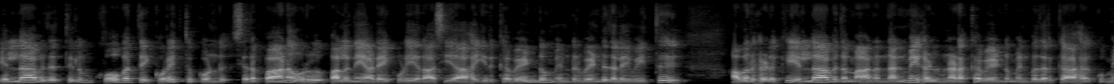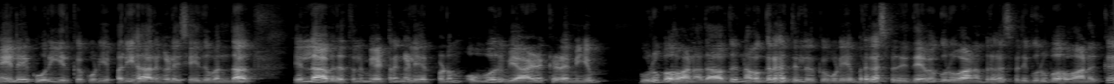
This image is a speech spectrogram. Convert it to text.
எல்லா விதத்திலும் கோபத்தை குறைத்து கொண்டு சிறப்பான ஒரு பலனை அடையக்கூடிய ராசியாக இருக்க வேண்டும் என்று வேண்டுதலை வைத்து அவர்களுக்கு எல்லா விதமான நன்மைகள் நடக்க வேண்டும் என்பதற்காக மேலே கூறியிருக்கக்கூடிய பரிகாரங்களை செய்து வந்தால் எல்லா விதத்திலும் ஏற்றங்கள் ஏற்படும். ஒவ்வொரு வியாழக்கிழமையும் குரு பகவான் அதாவது நவக்கிரகத்தில் இருக்கக்கூடிய பிரகஸ்பதி தேவகுருவான பிரகஸ்பதி குரு பகவானுக்கு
